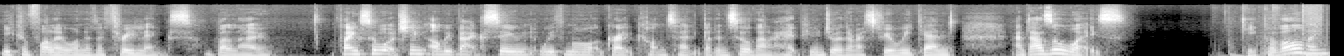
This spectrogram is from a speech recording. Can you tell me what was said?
you can follow one of the three links below. Thanks for watching. I'll be back soon with more great content. But until then, I hope you enjoy the rest of your weekend. And as always, keep evolving.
